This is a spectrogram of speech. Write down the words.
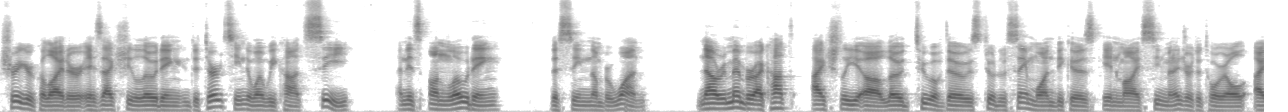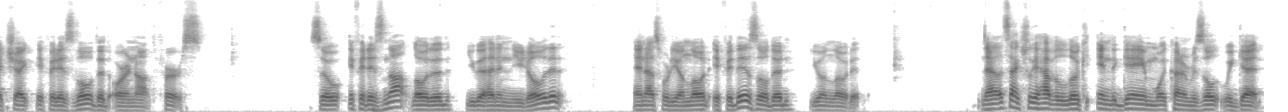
trigger collider is actually loading the third scene, the one we can't see, and it's unloading the scene number one. Now remember, I can't actually uh, load two of those to the same one because in my scene manager tutorial, I check if it is loaded or not first. So if it is not loaded, you go ahead and you load it. And as for the unload, if it is loaded, you unload it. Now let's actually have a look in the game what kind of result we get.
